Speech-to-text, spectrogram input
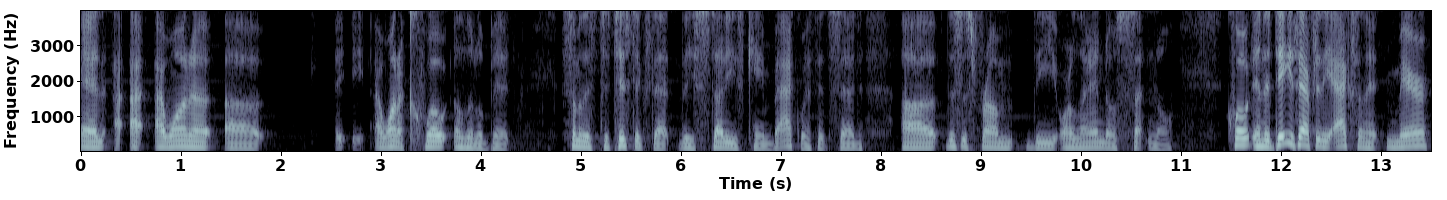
And I, I want to uh, I want to quote a little bit some of the statistics that the studies came back with. It said uh, this is from the Orlando Sentinel. Quote, in the days after the accident, Mayor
